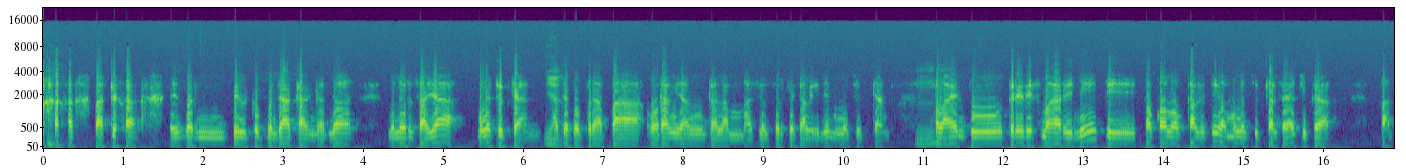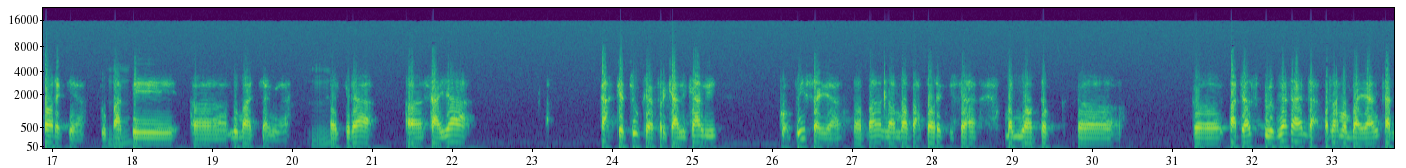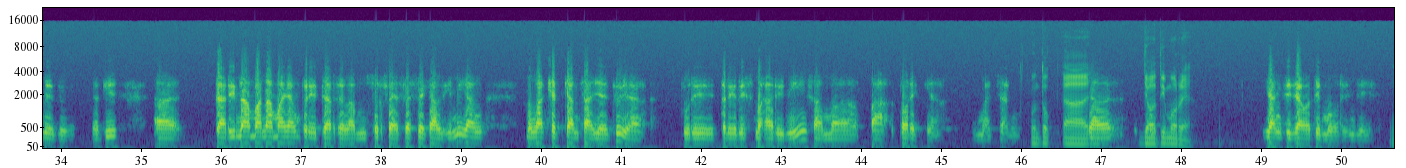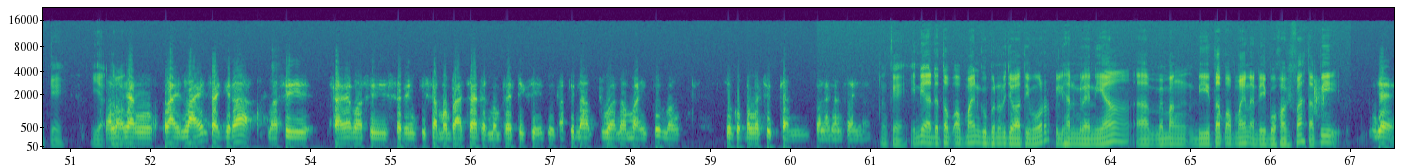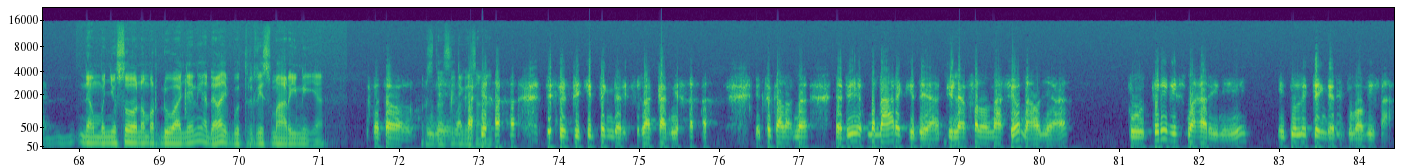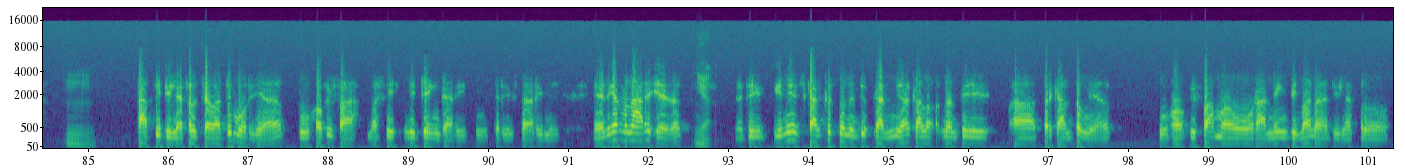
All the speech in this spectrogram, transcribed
pada event pilgub mendatang karena menurut saya mengejutkan. Yeah. Ada beberapa orang yang dalam hasil survei kali ini mengejutkan. Hmm. Selain Bu Tri Risma hari ini di toko lokal itu yang mengejutkan saya juga Pak Torek ya, Bupati hmm. uh, Lumajang ya. Hmm. Saya kira uh, saya kaget juga berkali-kali. Kok bisa ya apa nama Pak Torik bisa menyodok ke ke padahal sebelumnya saya tidak pernah membayangkan itu. Jadi uh, dari nama-nama yang beredar dalam survei SSC kali ini yang mengagetkan saya itu ya Puri Tri Risma hari ini sama Pak Torik ya Lumajang untuk uh, nah, Jawa Timur ya? Yang di Jawa Timur ini. Oke. okay. Ya, kalau, yang lain-lain saya kira masih saya masih sering bisa membaca dan memprediksi itu, tapi dua nama itu memang cukup mengejutkan pandangan saya. Oke, ini ada top of mind Gubernur Jawa Timur pilihan milenial. Uh, memang di top of mind ada Ibu Khafifah, tapi yeah. yang menyusul nomor duanya ini adalah Ibu Tri Risma hari ini ya. Betul. Prestasi yeah, juga sangat. Dikiting dari belakangnya. itu kalau nah, jadi menarik gitu ya di level nasionalnya Putri Risma hari ini itu leading dari Bu Khofifah. Hmm. Tapi di level Jawa Timurnya Bu Khofifah masih leading dari Bu Tri Risma hari ini. Ya ini kan menarik ya kan? Yeah. Jadi ini sekaligus menunjukkan ya kalau nanti uh, tergantung ya Bu Khofifah mau running di mana di level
